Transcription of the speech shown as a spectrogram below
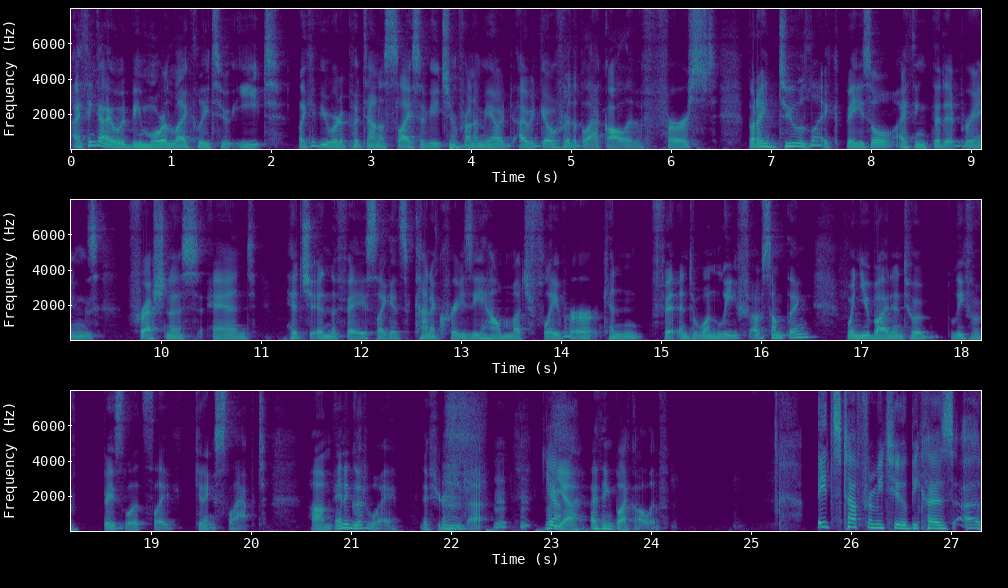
I think I would be more likely to eat like if you were to put down a slice of each in front of me, I would I would go for the black olive first. But I do like basil. I think that it brings freshness and hits you in the face. Like it's kind of crazy how much flavor can fit into one leaf of something. When you bite into a leaf of basil, it's like getting slapped um, in a good way if you're into that. But Yeah. yeah, I think black olive. It's tough for me too because uh,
